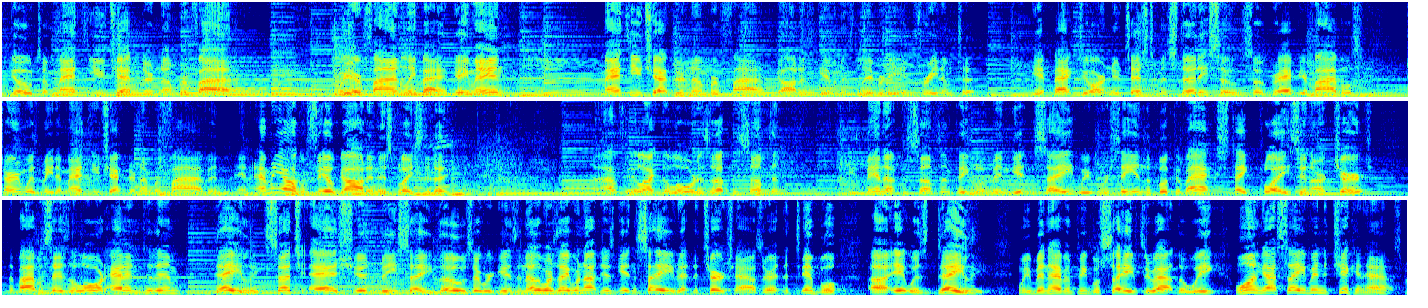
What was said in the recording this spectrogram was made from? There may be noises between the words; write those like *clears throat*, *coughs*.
Go to Matthew chapter number 5. We are finally back. Amen. Matthew chapter number 5. God has given us liberty and freedom to get back to our New Testament study. So, so grab your Bibles, turn with me to Matthew chapter number 5. And, and how many of y'all can feel God in this place today? I feel like the Lord is up to something. He's been up to something. People have been getting saved. We, we're seeing the book of Acts take place in our church. The Bible says the Lord added to them daily such as should be saved. Those that were getting, in other words, they were not just getting saved at the church house or at the temple, uh, it was daily. We've been having people saved throughout the week. One got saved in the chicken house.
